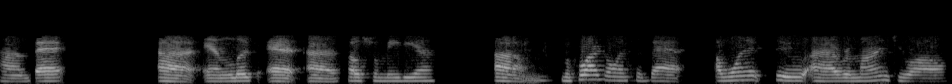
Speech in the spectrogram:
time back uh, and look at uh, social media. Um, before I go into that, I wanted to uh, remind you all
